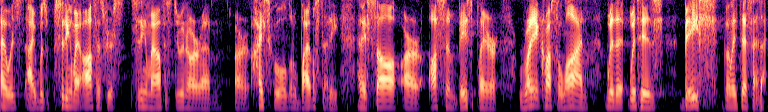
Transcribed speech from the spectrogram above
I was, I was sitting in my office, we were sitting in my office doing our, um, our high school little Bible study, and I saw our awesome bass player running across the lawn with, it, with his bass going like this. I, thought,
